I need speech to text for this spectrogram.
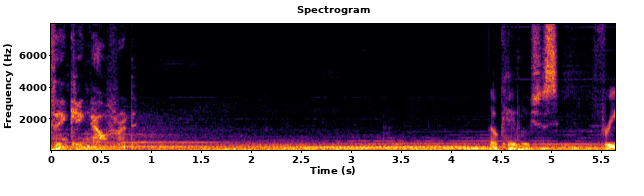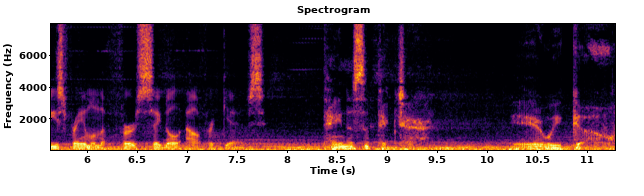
Thinking, Alfred. Okay, Lucius. Freeze frame on the first signal Alfred gives. Paint us a picture. Here we go.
